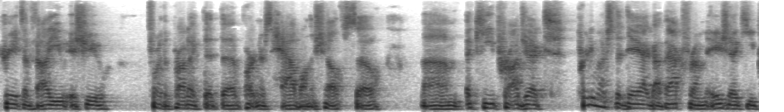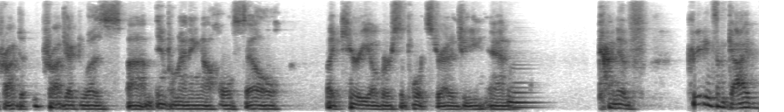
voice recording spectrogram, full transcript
creates a value issue for the product that the partners have on the shelf so um, a key project pretty much the day I got back from Asia, a key project project was um, implementing a wholesale like carryover support strategy and mm. kind of creating some guide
